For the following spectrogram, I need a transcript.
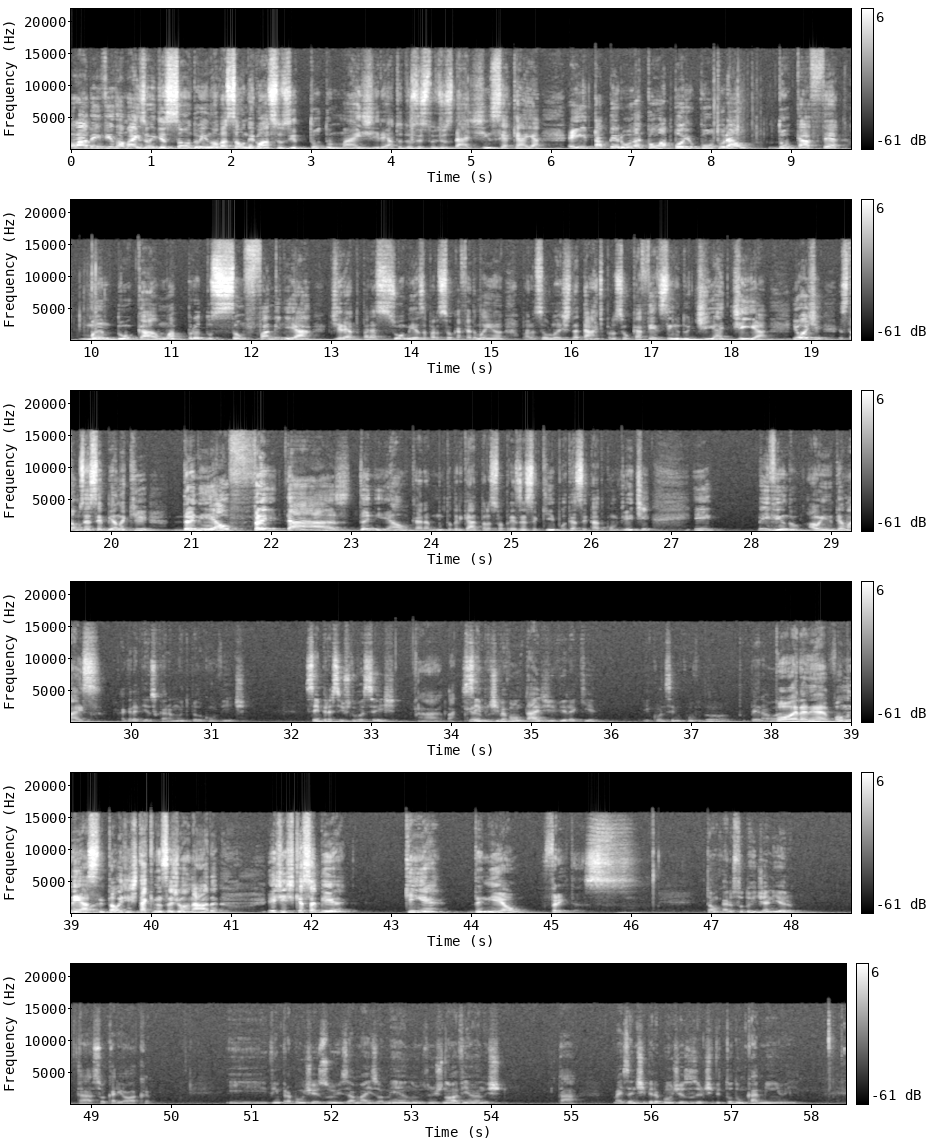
Olá, bem-vindo a mais uma edição do Inovação, Negócios e tudo mais direto dos estúdios da Agência Caia em Itaperuna com apoio cultural do Café Manduca, uma produção familiar direto para a sua mesa, para o seu café da manhã, para o seu lanche da tarde, para o seu cafezinho do dia a dia. E hoje estamos recebendo aqui Daniel Freitas. Daniel, cara, muito obrigado pela sua presença aqui, por ter aceitado o convite e bem-vindo ao INT+. Agradeço, cara, muito pelo convite. Sempre assisto vocês. Ah, bacana. Sempre tive a vontade de vir aqui. E quando você me convidou, topei na hora. Bora, né? Vamos nessa. Bora. Então a gente está aqui nessa jornada e a gente quer saber quem é Daniel Freitas. Então, cara, eu sou do Rio de Janeiro, tá? Sou carioca. E vim para Bom Jesus há mais ou menos uns nove anos, tá? Mas antes de vir a Bom Jesus, eu tive todo um caminho aí.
